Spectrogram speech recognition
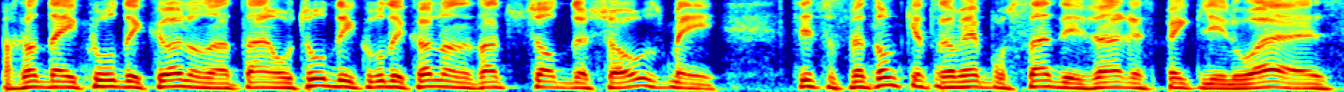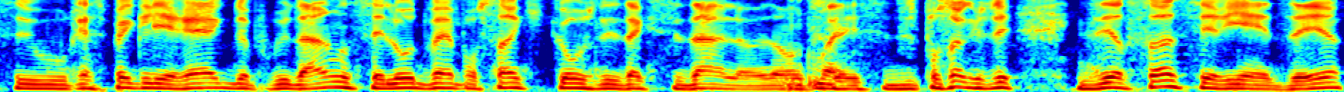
Par contre, dans les cours d'école, on entend, autour des cours d'école, on entend toutes sortes de choses, mais, tu sais, mettons que 80% des gens respectent les lois, euh, ou respectent les règles de prudence, c'est l'autre 20% qui cause les accidents, là. Donc, c'est pour ça que je dis, dire ça, c'est rien dire.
